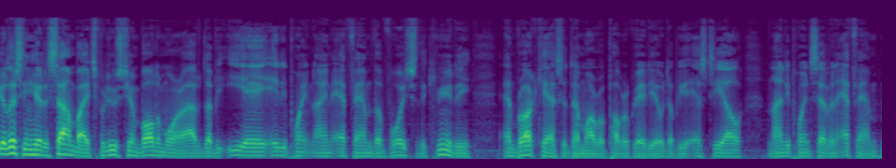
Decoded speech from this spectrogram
You're listening here to Soundbites, produced here in Baltimore out of WEAA 80.9 FM, the voice of the community, and broadcast at Delmarva Public Radio, WSDL 90.7 FM.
